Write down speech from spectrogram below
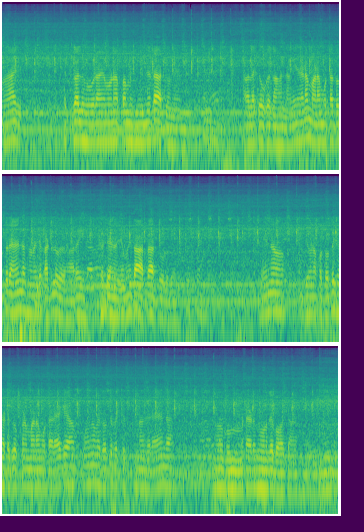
ਹਾਂ ਇੱਕ ਗੱਲ ਹੋਰ ਆ ਹੁਣ ਆਪਾਂ ਮਸ਼ੀਨ ਨਾਲ ਧਾਰ ਚੋਣੇ ਆ ਅਗਲਾ ਚੋ ਕੇ ਗਾਹਾਂ ਲੰਘ ਜਿਹੜਾ ਮਾੜਾ ਮੋਟਾ ਦੁੱਧ ਰਹਿ ਜਾਂਦਾ ਖਾਣਾ ਚ ਕੱਢ ਲਵੇ ਸਾਰਾ ਹੀ ਛੱਡਿਆ ਨਾ ਜਮੇ ਧਾਰ ਧਾਰ ਚੋ ਲਵੇ। ਇਹ ਨਾ, ਜੇ ਹੁਣ ਆਪਾਂ ਦੁੱਧ ਛੱਡ ਕੇ ਉੱਕਣ ਮਾੜਾ ਮੋਟਾ ਰਹਿ ਗਿਆ, ਉਹਨਾਂ ਦਾ ਦੁੱਧ ਵਿੱਚ ਖਾਣਾ ਦੇ ਰਹਿ ਜਾਂਦਾ ਉਹ ਮਟਾੜ ਹੋਣ ਦੇ ਬਹੁਤ ਚਾਂਸ ਛੱਡੇ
